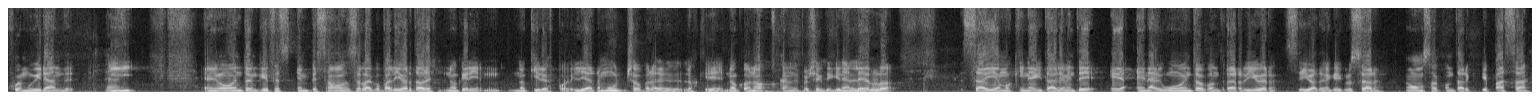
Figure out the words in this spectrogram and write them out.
fue muy grande. Y en el momento en que empezamos a hacer la Copa Libertadores, no, no quiero spoilear mucho para los que no conozcan el proyecto y quieran leerlo, sabíamos que inevitablemente eh, en algún momento contra River se iba a tener que cruzar. No vamos a contar qué pasa,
